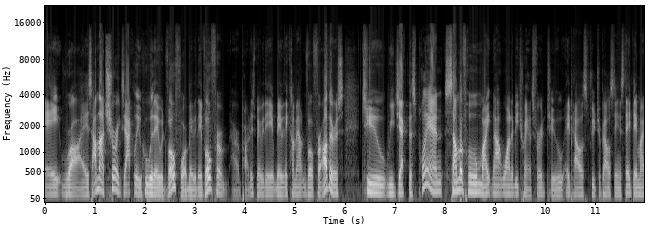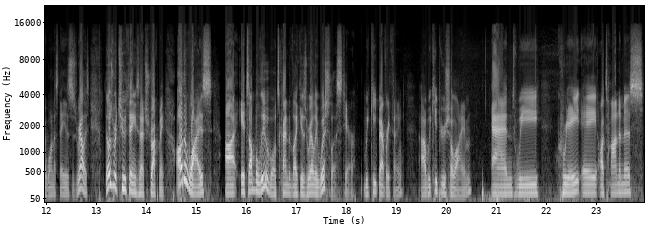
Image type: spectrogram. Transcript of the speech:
a rise. I'm not sure exactly who they would vote for. Maybe they vote for our parties. Maybe they maybe they come out and vote for others to reject this plan. Some of whom might not want to be transferred to a future Palestinian state. They might want to stay as Israelis. Those were two things that struck me. Otherwise, uh, it's unbelievable. It's kind of like Israeli wish list here. We keep everything. Uh, we keep Yerushalayim, and we create a autonomous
